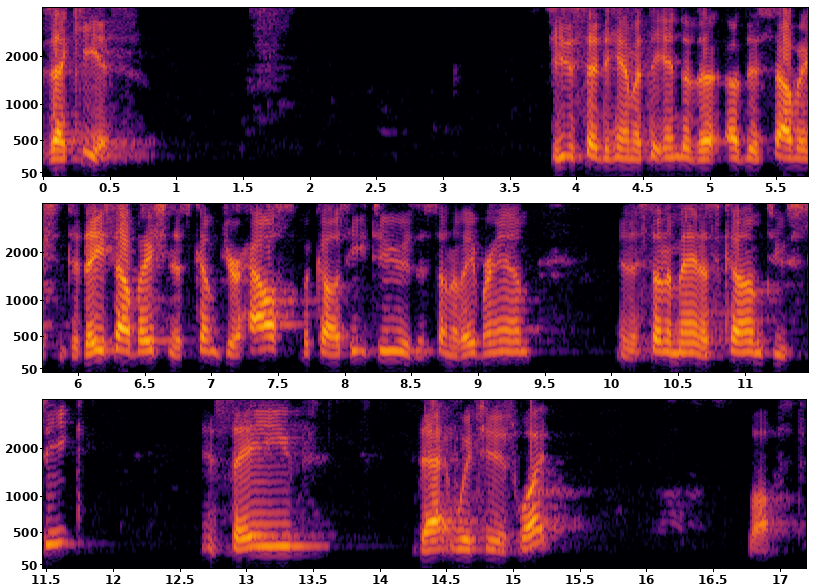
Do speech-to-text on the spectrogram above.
Zacchaeus. Jesus said to him at the end of, the, of this salvation, Today salvation has come to your house because he too is the son of Abraham, and the Son of Man has come to seek and save that which is what? Lost.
